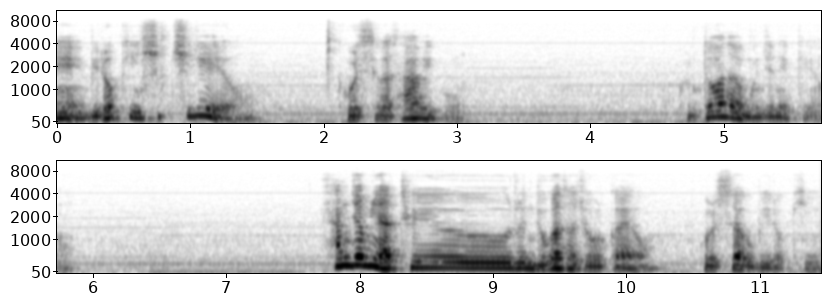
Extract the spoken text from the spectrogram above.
예 미러키는 17위예요. 골스가 4위고 그럼 또 하나 문제 낼게요. 3점 야투율은 누가 더 좋을까요? 골스하고 미러키.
